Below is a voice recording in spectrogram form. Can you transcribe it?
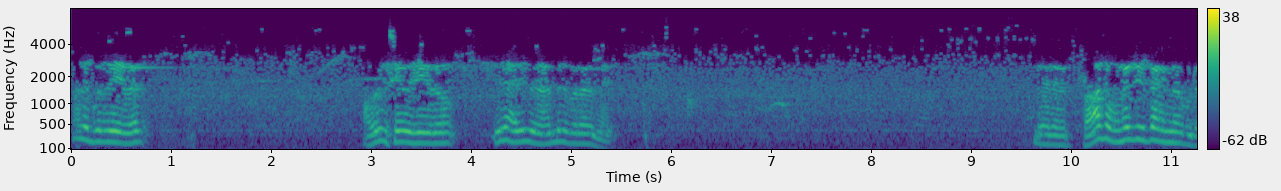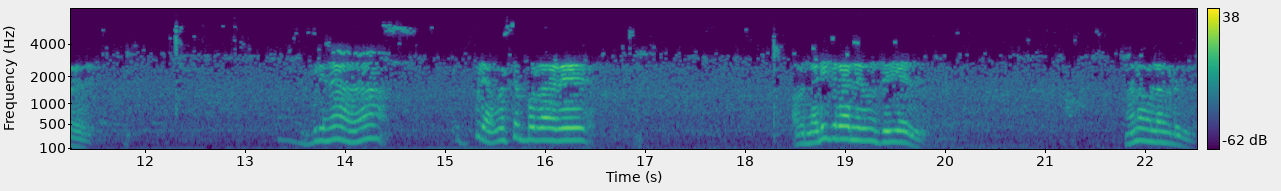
அது குருதேவர் அவருக்கு சேவை செய்கிறோம். இது அறிவு அறிவு பரவாயில்லை வேற பிராத உணர்ச்சி தான் கூடாது. இப்படின்னா இப்படி அவசரப்படுறாரு. அவர் நடிக்கிறாருன்னு எதுவும் தெரியாது. மனம் உள்ளவங்களுக்கு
